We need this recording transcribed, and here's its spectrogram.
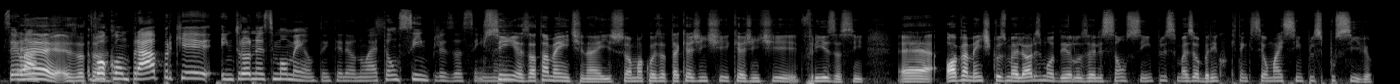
Sei é, lá, exatamente. vou comprar porque entrou nesse momento, entendeu? Não é tão simples assim, né? Sim, exatamente, né? Isso é uma coisa até que a gente, que a gente frisa, assim. É, obviamente que os melhores modelos, eles são simples, mas eu brinco que tem que ser o mais simples possível.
